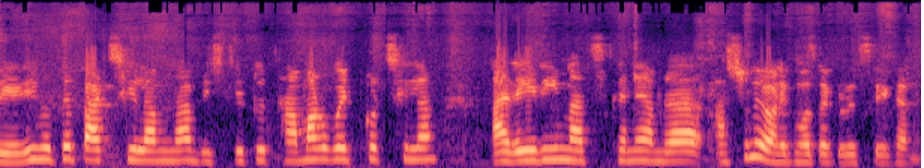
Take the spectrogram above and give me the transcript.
বেরই হতে পারছিলাম না, বৃষ্টি একটু থামার ওয়েট করছিলাম, আর এরই মাঝখানে আমরা আসলে অনেক মজা করেছি এখানে।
